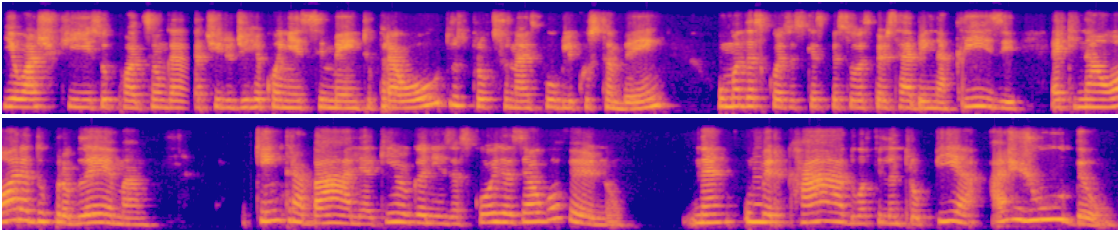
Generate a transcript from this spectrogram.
e eu acho que isso pode ser um gatilho de reconhecimento para outros profissionais públicos também. Uma das coisas que as pessoas percebem na crise é que na hora do problema, quem trabalha, quem organiza as coisas é o governo, né? O mercado, a filantropia ajudam,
